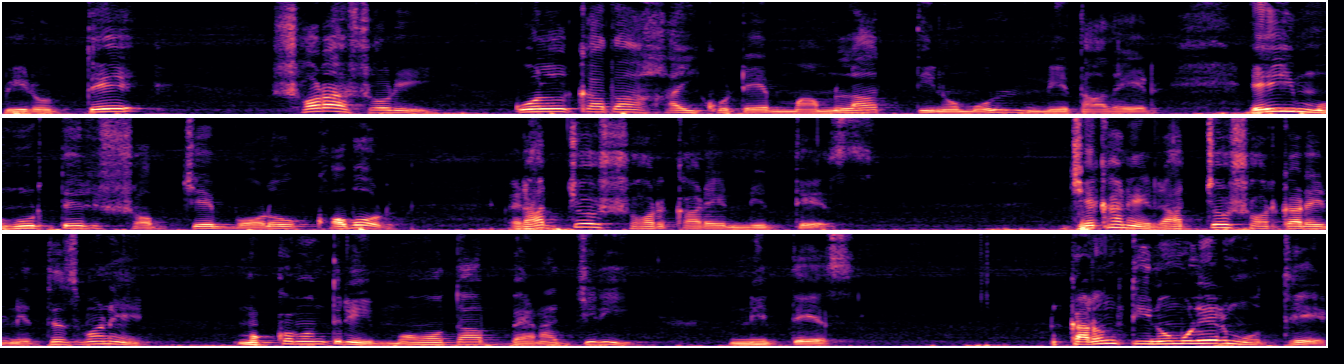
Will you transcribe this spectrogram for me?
বিরুদ্ধে সরাসরি কলকাতা হাইকোর্টে মামলা তৃণমূল নেতাদের। এই মুহূর্তের সবচেয়ে বড় খবর রাজ্য সরকারের নির্দেশ। যেখানে রাজ্য সরকারের নির্দেশ মানে মুখ্যমন্ত্রী মমতা ব্যানার্জিরই নির্দেশ। কারণ তৃণমূলের মধ্যে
